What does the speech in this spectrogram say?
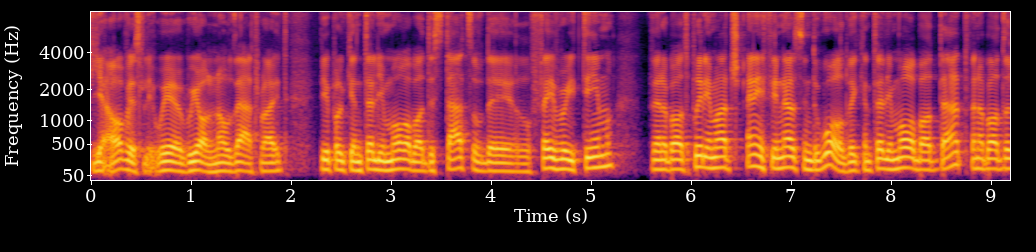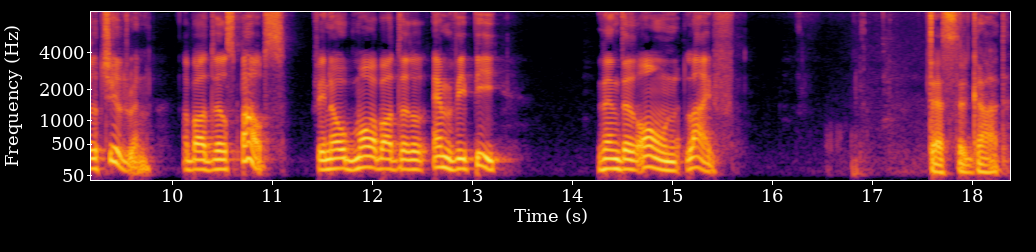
yeah, obviously, we we all know that, right? People can tell you more about the stats of their favorite team than about pretty much anything else in the world. We can tell you more about that than about their children, about their spouse. They know more about their MVP than their own life. That's their God.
